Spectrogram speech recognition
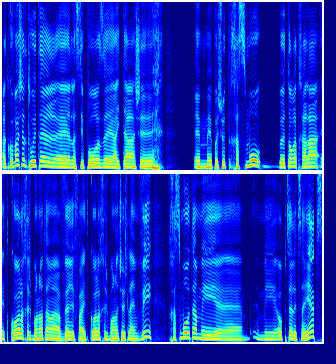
התגובה של טוויטר אה, לסיפור הזה הייתה שהם אה, פשוט חסמו בתור התחלה את כל החשבונות ה-Verified, כל החשבונות שיש להם V, חסמו אותם אה, מאופציה לצייץ,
